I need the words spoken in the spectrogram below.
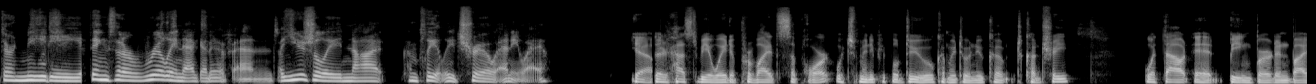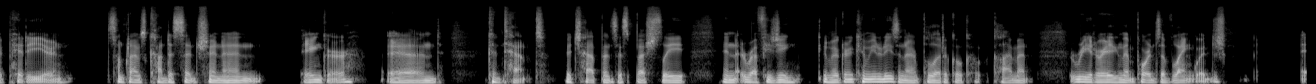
they're needy, things that are really negative and usually not completely true anyway. Yeah, there has to be a way to provide support, which many people do coming to a new co- country without it being burdened by pity and sometimes condescension and anger and contempt, which happens especially in refugee immigrant communities in our political co- climate, reiterating the importance of language eh,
